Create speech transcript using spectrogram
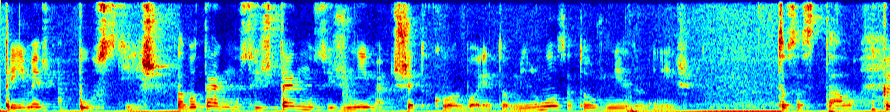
príjmeš a pustíš. Lebo tak musíš, tak musíš vnímať všetko, lebo je to minulosť a to už nezmeníš. To sa stalo. Ako,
